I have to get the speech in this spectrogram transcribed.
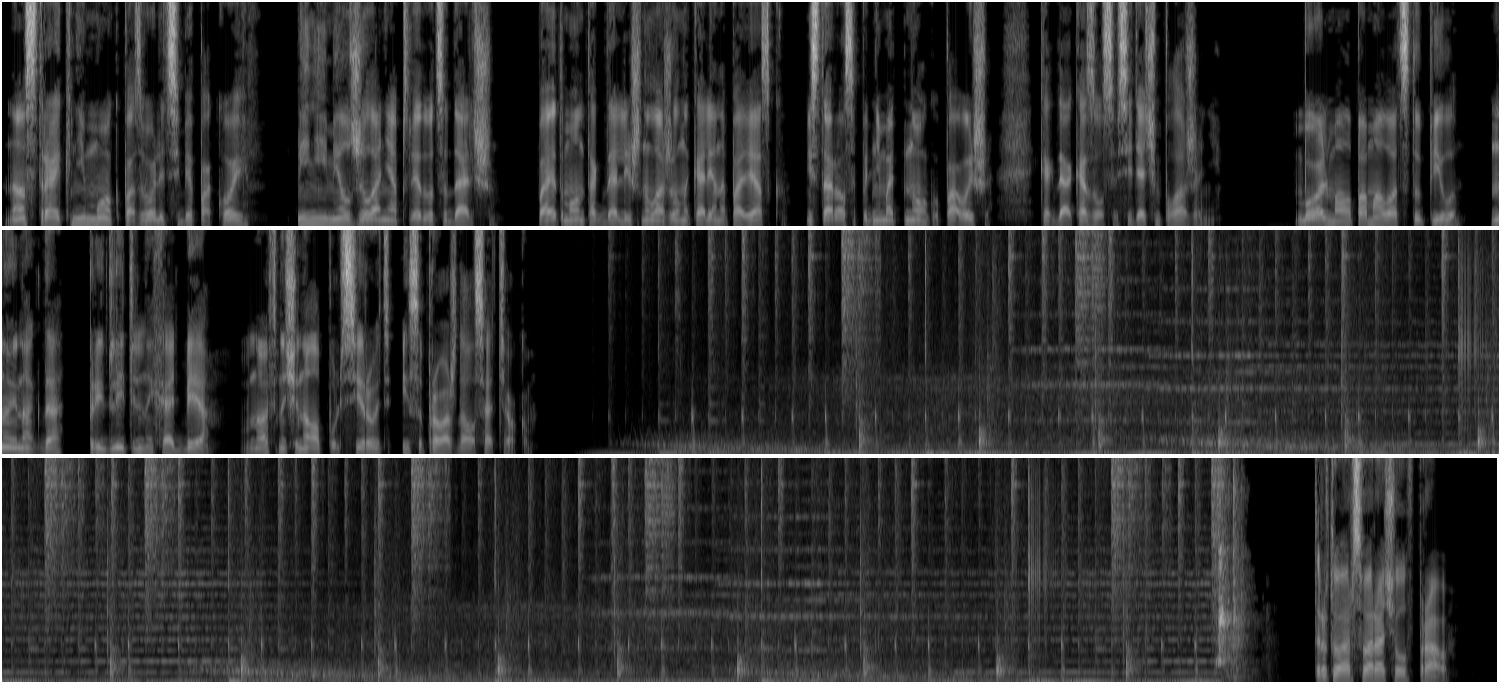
Но Страйк не мог позволить себе покой и не имел желания обследоваться дальше, поэтому он тогда лишь наложил на колено повязку и старался поднимать ногу повыше, когда оказывался в сидячем положении. Боль мало-помалу отступила, но иногда, при длительной ходьбе, вновь начинала пульсировать и сопровождалась отеком. Тротуар сворачивал вправо.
